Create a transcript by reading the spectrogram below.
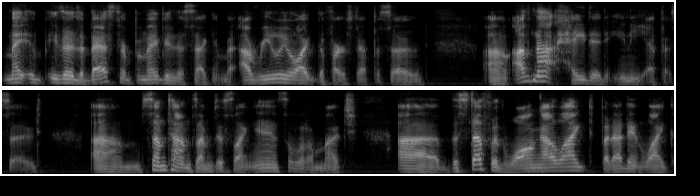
may either the best or maybe the second. But I really liked the first episode. Um, I've not hated any episode. Um, sometimes I'm just like, eh, it's a little much. Uh, the stuff with Wong I liked, but I didn't like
